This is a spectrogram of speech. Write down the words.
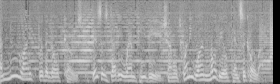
A new light for the Gulf Coast. This is WMPV, Channel 21, Mobile, Pensacola.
